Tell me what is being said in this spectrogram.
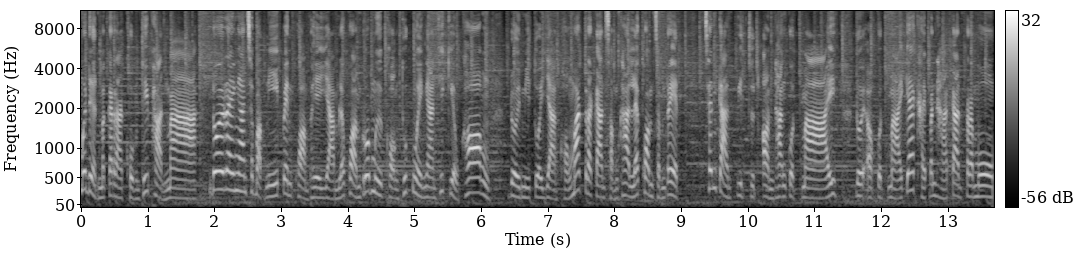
เมื่อเดือนมกราคมที่ผ่านมา โดยรายงานฉบับนี้เป็นความพยายามและความร่วมมือของทุกหน่วยงานที่เกี่ยวข้อง โดยมีตัวอย่างของมาตรการสำคัญและความสำเร็จ เช่นการปิดจุดอ่อนทางกฎหมาย โดยออกกฎหมายแก้ไขปัญหาการประมง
